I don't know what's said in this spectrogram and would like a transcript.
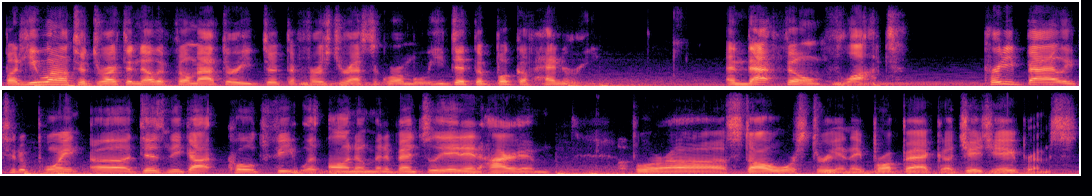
but he went on to direct another film after he did the first Jurassic World movie. He did the Book of Henry, and that film flopped pretty badly to the point uh, Disney got cold feet with on him, and eventually they didn't hire him for uh, Star Wars three, and they brought back uh, J.J. Abrams.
